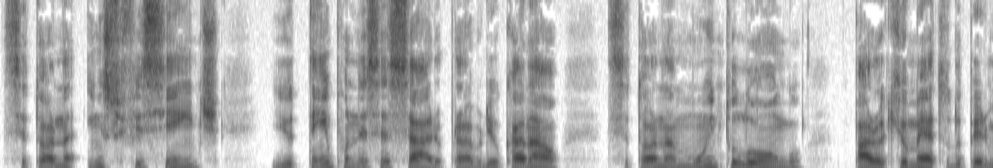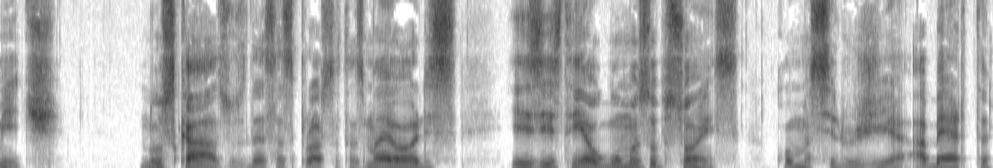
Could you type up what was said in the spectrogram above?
se torna insuficiente e o tempo necessário para abrir o canal se torna muito longo para o que o método permite. Nos casos dessas próstatas maiores, existem algumas opções, como a cirurgia aberta,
